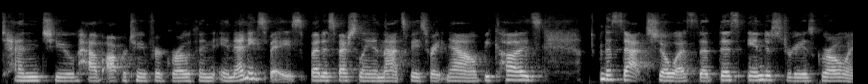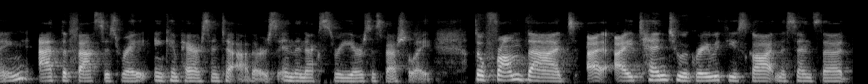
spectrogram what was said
tend to have opportunity for growth in, in any space, but especially in that space right now, because the stats show us that this industry is growing at the fastest rate in comparison to others in the next three years, especially. So, from that, I, I tend to agree with you, Scott, in the sense that,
